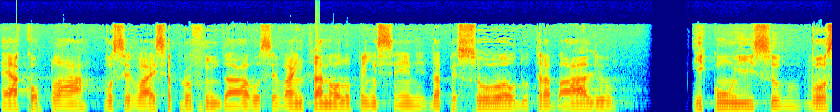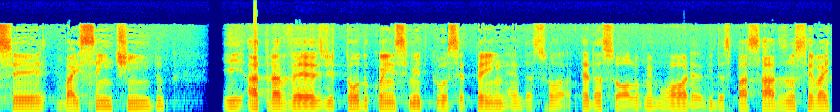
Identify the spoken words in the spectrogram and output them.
é acoplar, você vai se aprofundar, você vai entrar no holopensene da pessoa ou do trabalho, e com isso você vai sentindo e através de todo o conhecimento que você tem, né, da sua, até da sua holomemória, vidas passadas, você vai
